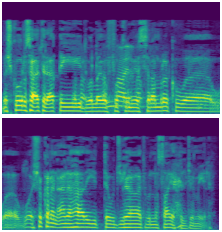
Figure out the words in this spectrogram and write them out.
مشكور ساعة العقيد والله يوفقكم وييسر أمرك و... و... وشكرا على هذه التوجيهات والنصائح الجميلة.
